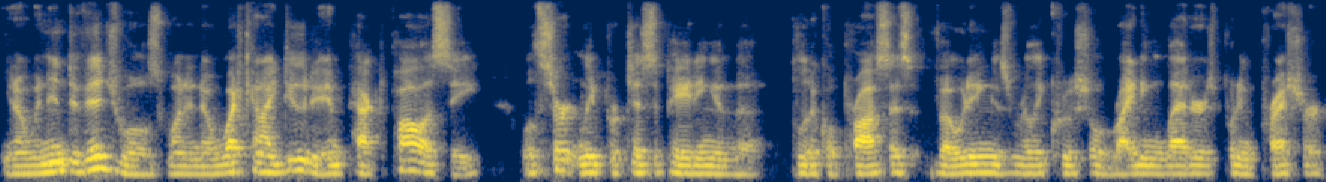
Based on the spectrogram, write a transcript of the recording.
you know, when individuals want to know what can I do to impact policy, well, certainly participating in the political process, voting is really crucial, writing letters, putting pressure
